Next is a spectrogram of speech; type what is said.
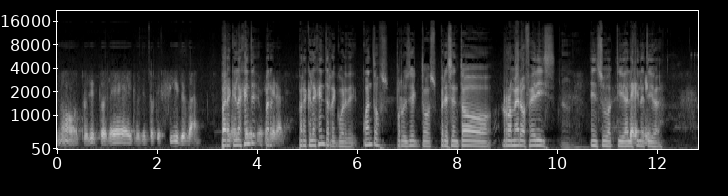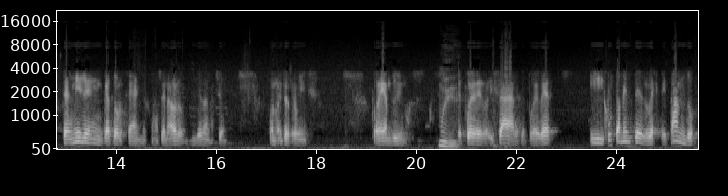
no, proyectos de ley, proyectos que sirvan. Para que la gente, para, que la gente recuerde, ¿cuántos proyectos presentó Romero Feriz en su actividad legislativa? 3.000 en 14 años como senador de la Nación, con nuestra provincia. Por ahí anduvimos. Muy bien. Se puede revisar, se puede ver. Y justamente respetando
